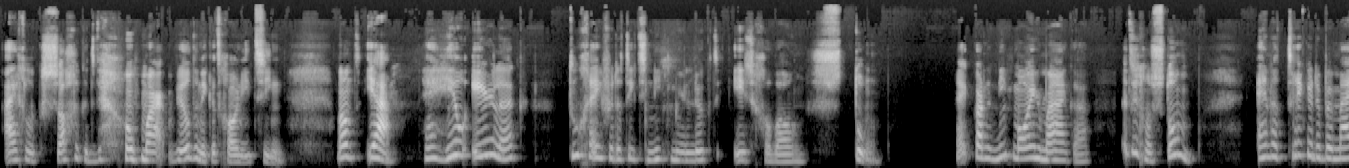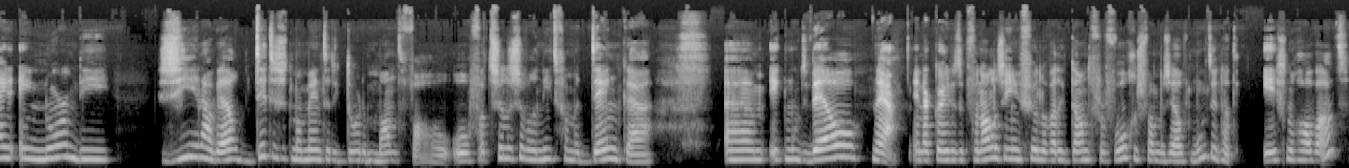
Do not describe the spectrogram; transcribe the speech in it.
eigenlijk zag ik het wel, maar wilde ik het gewoon niet zien. Want ja, heel eerlijk, toegeven dat iets niet meer lukt is gewoon stom. Ik kan het niet mooier maken. Het is gewoon stom. En dat triggerde bij mij enorm die. Zie je nou wel, dit is het moment dat ik door de mand val. Of wat zullen ze wel niet van me denken? Um, ik moet wel, nou ja, en daar kun je natuurlijk van alles invullen wat ik dan vervolgens van mezelf moet. En dat is nogal wat.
